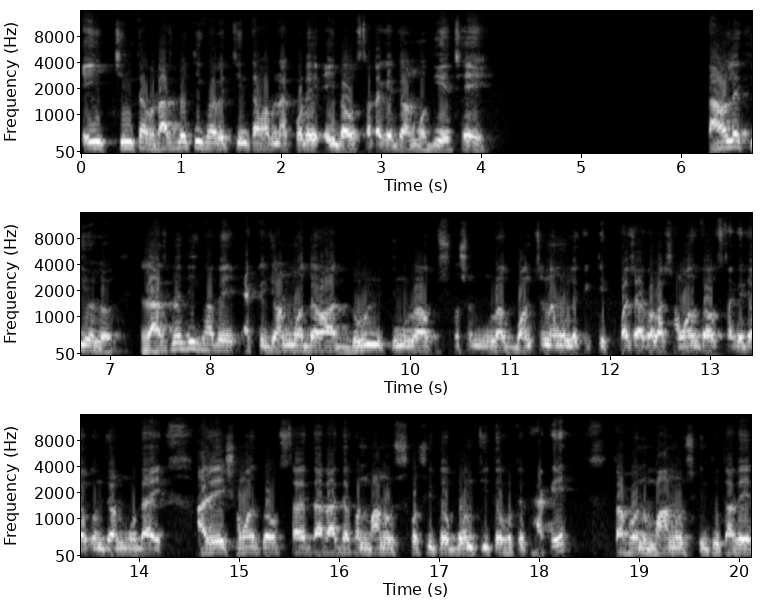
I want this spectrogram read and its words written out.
এই চিন্তা, রাজনৈতিকভাবে চিন্তা ভাবনা করে এই ব্যবস্থাটাকে জন্ম দিয়েছে। তাহলে কি হলো? রাজনৈতিকভাবে একটি জন্ম দেওয়া দুর্নীতিমূলক, শোষণমূলক, বঞ্চনামূলক একটি পচাগলা সমাজ ব্যবস্থাকে যখন জন্ম দেয়, আর এই সমাজ ব্যবস্থার দ্বারা যখন মানুষ শোষিত, বঞ্চিত হতে থাকে, তখন মানুষ কিন্তু তাদের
